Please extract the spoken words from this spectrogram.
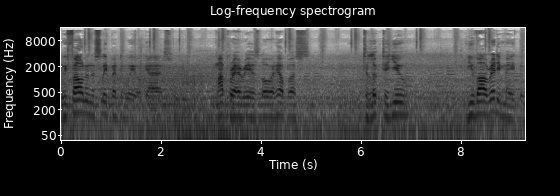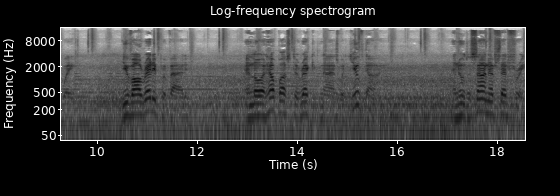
We've fallen asleep at the wheel, guys. My prayer is, Lord, help us to look to you. You've already made the way. You've already provided. And Lord, help us to recognize what you've done and who the Son has set free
